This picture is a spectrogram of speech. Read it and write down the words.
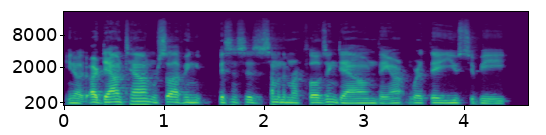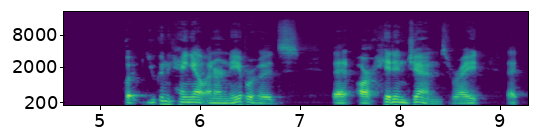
you know, our downtown, we're still having businesses. Some of them are closing down. They aren't where they used to be, but you can hang out in our neighborhoods that are hidden gems, right? That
